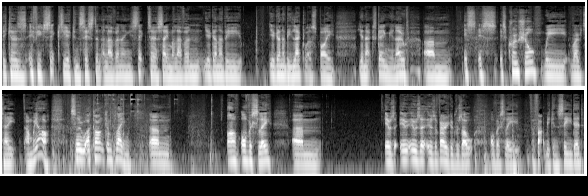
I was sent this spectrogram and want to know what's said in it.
because if you stick to your consistent 11 and you stick to same 11 you're going to be you're going to be legless by your next game you know? Um, it's it's it's crucial. We rotate and we are. So i can't complain. Um, obviously um, it was it, it was a it was a very good result obviously the fact we conceded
